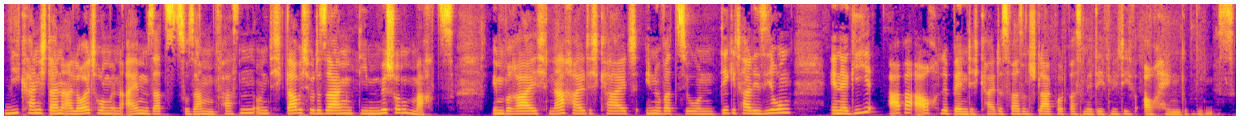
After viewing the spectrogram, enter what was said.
wie kann ich deine Erläuterung in einem Satz zusammenfassen? Und ich glaube, ich würde sagen, die Mischung macht's. Im Bereich Nachhaltigkeit, Innovation, Digitalisierung Energie, aber auch Lebendigkeit. Das war so ein Schlagwort, was mir definitiv auch hängen geblieben ist.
